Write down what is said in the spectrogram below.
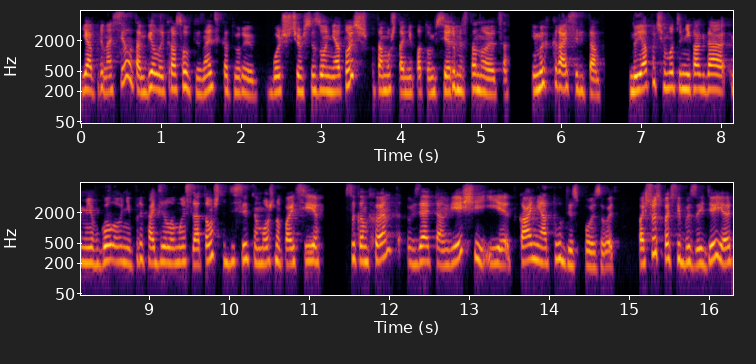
я приносила, там белые кроссовки, знаете, которые больше, чем сезон не относишь, потому что они потом серыми становятся. И мы их красили там. Но я почему-то никогда, мне в голову не приходила мысль о том, что действительно можно пойти в секонд-хенд, взять там вещи и ткани оттуда использовать. Большое спасибо за идею, я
